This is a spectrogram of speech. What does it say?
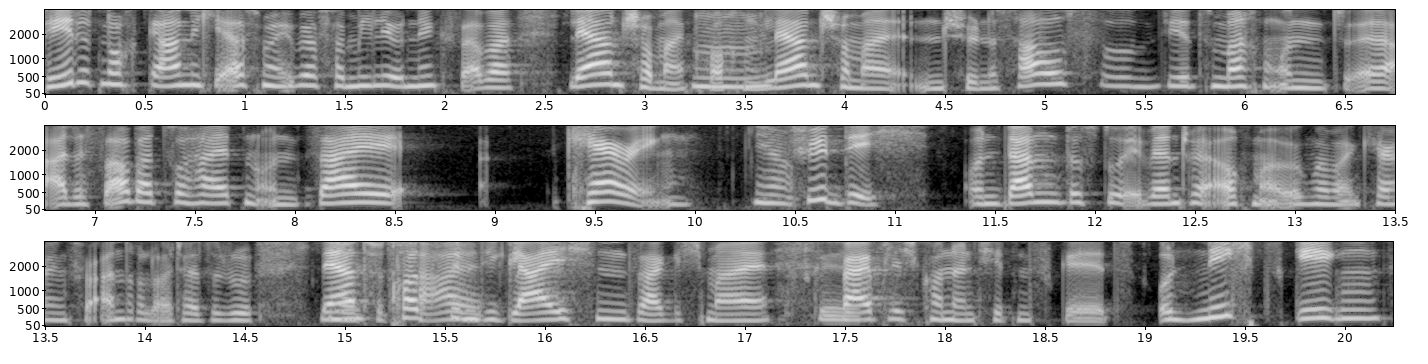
redet noch gar nicht erstmal über Familie und nichts, aber lern schon mal kochen, mhm. lern schon mal ein schönes Haus dir zu machen und äh, alles sauber zu halten und sei caring ja. für dich. Und dann bist du eventuell auch mal irgendwann mal caring für andere Leute. Also du lernst ja, trotzdem die gleichen, sag ich mal, Skills. weiblich konnotierten Skills. Und nichts gegen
